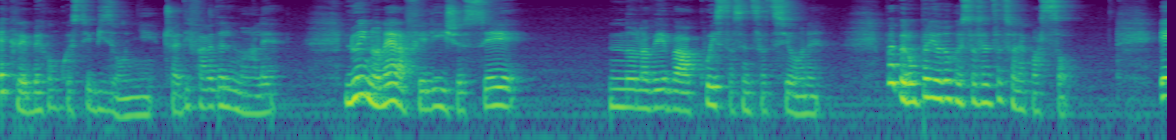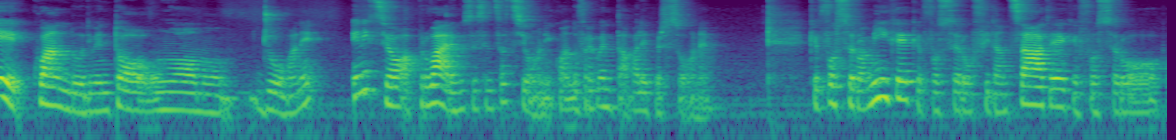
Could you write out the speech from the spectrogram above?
e crebbe con questi bisogni, cioè di fare del male. Lui non era felice se non aveva questa sensazione. Poi per un periodo questa sensazione passò e quando diventò un uomo giovane iniziò a provare queste sensazioni quando frequentava le persone, che fossero amiche, che fossero fidanzate, che fossero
